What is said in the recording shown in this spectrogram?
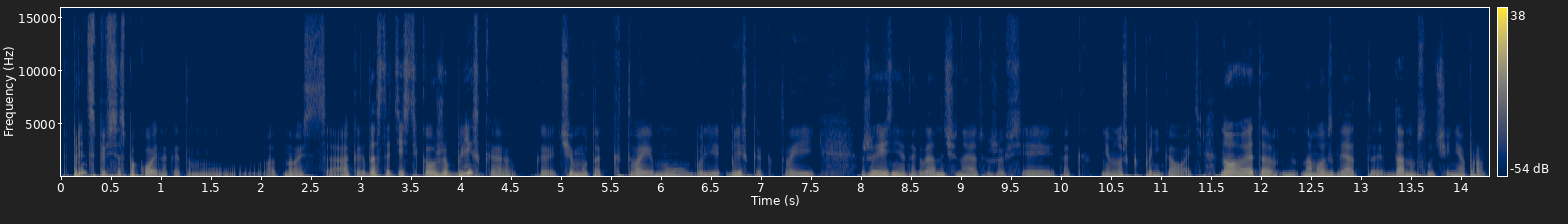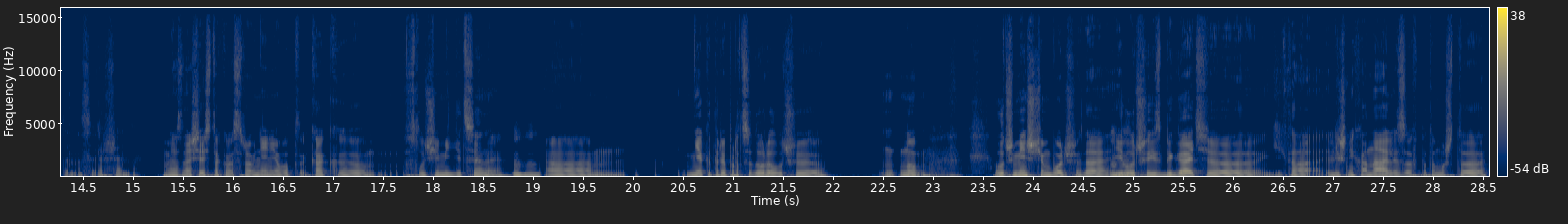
в принципе, все спокойно к этому относятся. А когда статистика уже близко к чему-то, к твоему, бли, близко к твоей жизни, тогда начинают уже все так немножко паниковать. Но это, на мой взгляд, в данном случае не оправдано совершенно. У меня, знаешь, есть такое сравнение, вот как э, в случае медицины, угу. некоторые процедуры лучше ну, лучше меньше, чем больше, да, mm-hmm. и лучше избегать э, каких-то лишних анализов, потому что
